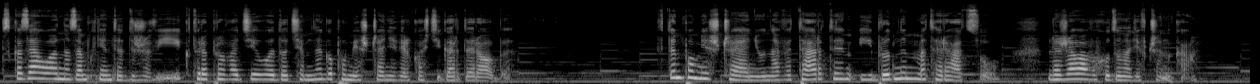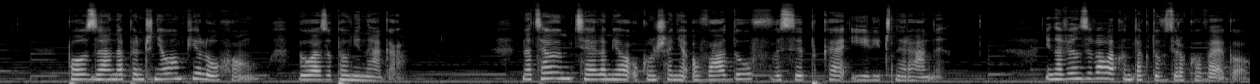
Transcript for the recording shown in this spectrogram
wskazała na zamknięte drzwi, które prowadziły do ciemnego pomieszczenia wielkości garderoby. W tym pomieszczeniu, na wytartym i brudnym materacu, leżała wychudzona dziewczynka. Poza napęczniałą pieluchą była zupełnie naga. Na całym ciele miała ukąszenia owadów, wysypkę i liczne rany. Nie nawiązywała kontaktu wzrokowego,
